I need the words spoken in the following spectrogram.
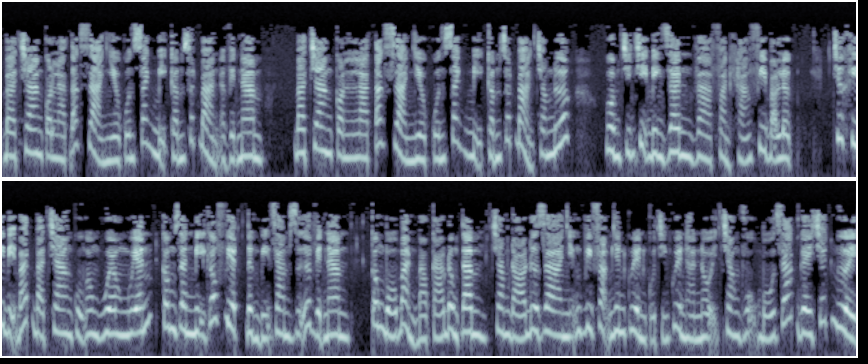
bà Trang còn là tác giả nhiều cuốn sách bị cấm xuất bản ở Việt Nam. Bà Trang còn là tác giả nhiều cuốn sách bị cấm xuất bản trong nước, gồm Chính trị bình dân và Phản kháng phi bạo lực. Trước khi bị bắt, bà Trang cùng ông Will Nguyễn, công dân Mỹ gốc Việt từng bị giam giữ ở Việt Nam, công bố bản báo cáo đồng tâm, trong đó đưa ra những vi phạm nhân quyền của chính quyền Hà Nội trong vụ bố giáp gây chết người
